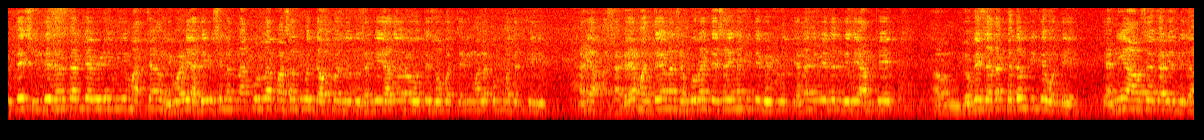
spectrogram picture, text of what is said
तर ते शिंदे सरकारच्या वेळी मी मागच्या हिवाळी अधिवेशनात नागपूरला पाच सहा दिवस जाऊन बसलो होतो. संजय यादवराव होते सोबत त्यांनी मला खूप मदत केली. आणि सगळ्या मंत्र्यांना शंभूराज देसाईंना तिथे भेटलो. त्यांना निवेदन दिले आमचे योगेशदादा योगेश दादा कदम तिथे होते. त्यांनी आव सहकार्य दिलं.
